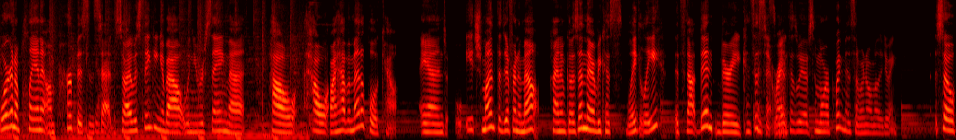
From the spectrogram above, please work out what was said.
We're going to plan it on purpose instead. So I was thinking about when you were saying that how how I have a medical account and each month a different amount kind of goes in there because lately it's not been very consistent, right? Because we have some more appointments than we're normally doing. So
